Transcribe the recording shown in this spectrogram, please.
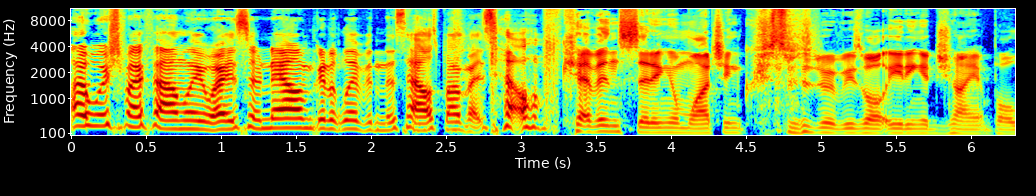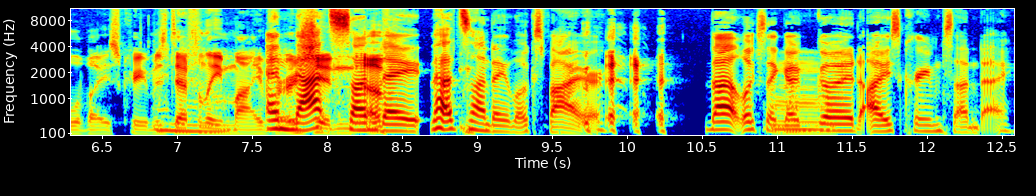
I wish my family away, so now I'm gonna live in this house by myself. Kevin sitting and watching Christmas movies while eating a giant bowl of ice cream is definitely know. my version. And that of- sundae, that sundae looks fire. that looks like a Mm. good ice cream sundae.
